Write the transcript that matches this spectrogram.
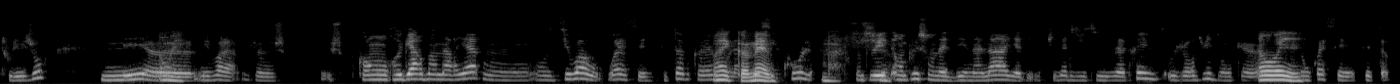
tous les jours. Mais, Oui. mais voilà, je, je- je- quand on regarde en arrière, on, on se dit waouh, ouais, c'est top quand même, Ouais, quand fait, même. c'est cool. Ouais, On peut en plus, on aide des nanas, il y a des fidèles utilisatrices aujourd'hui, donc, euh, Ah oui, donc ouais, c'est top.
